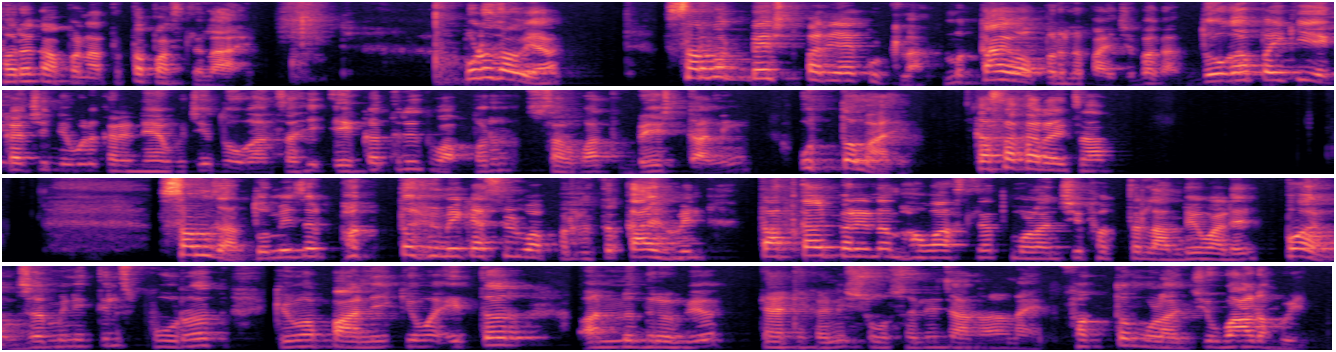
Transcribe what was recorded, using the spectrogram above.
फरक आपण आता तपासलेला आहे. पुढे जाऊया. सर्वात बेस्ट पर्याय कुठला? मग काय वापरलं पाहिजे? बघा दोघांपैकी एकाची निवड करण्याऐवजी दोघांचाही एकत्रित वापर सर्वात बेस्ट आणि उत्तम आहे. कसा करायचा? समजा तुम्ही जर फक्त ह्युमिक ऍसिड वापरलं तर काय होईल? तात्काळ परिणाम हवा असल्यास मुळांची फक्त लांबी वाढेल. पण जमिनीतील स्फुरद किंवा पाणी किंवा इतर अन्नद्रव्य त्या ठिकाणी शोषले जाणार नाहीत. फक्त मुळांची वाढ होईल.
